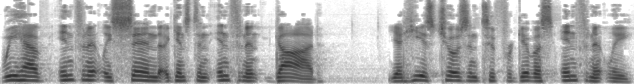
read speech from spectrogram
We have infinitely sinned against an infinite God, yet He has chosen to forgive us infinitely.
